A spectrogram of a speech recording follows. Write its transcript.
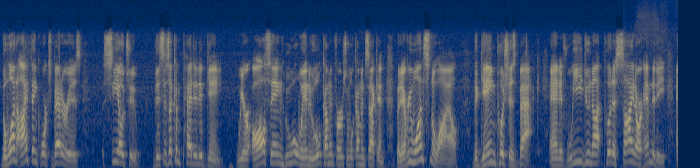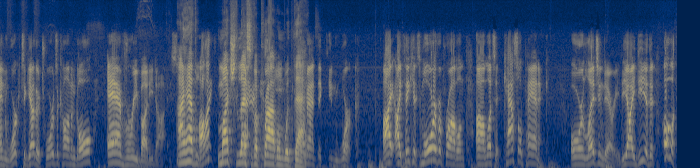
The one I think works better is CO2. This is a competitive game. We are all seeing who will win, who will come in first, who will come in second. But every once in a while, the game pushes back. And if we do not put aside our enmity and work together towards a common goal, everybody dies. I have I much less of a problem with that. Format that can work. I, I think it's more of a problem. Um, what's it? Castle Panic or Legendary. The idea that oh look,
